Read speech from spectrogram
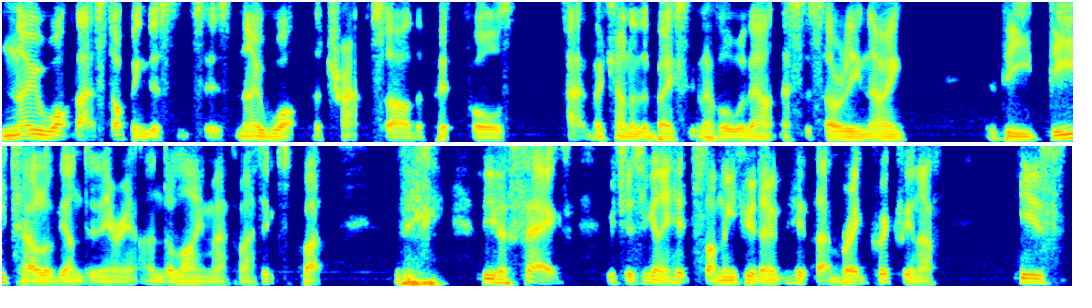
know what that stopping distance is, know what the traps are, the pitfalls at the kind of the basic level without necessarily knowing the detail of the underlying, underlying mathematics. But the, the effect, which is you're going to hit something if you don't hit that brake quickly enough, is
